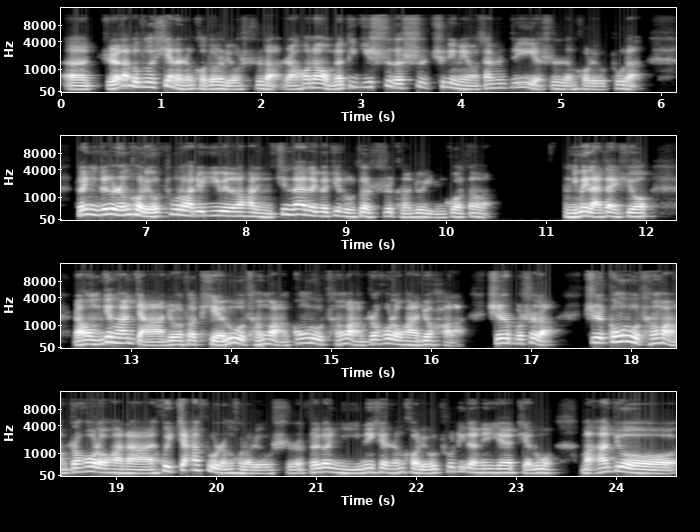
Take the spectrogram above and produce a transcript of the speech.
呃，绝大多数县的人口都是流失的，然后呢，我们的地级市的市区里面有三分之一也是人口流出的，所以你这个人口流出的话，就意味着的话呢，你现在这个基础设施可能就已经过剩了，你未来再修，然后我们经常讲啊，就是说铁路成网、公路成网之后的话就好了，其实不是的，是公路成网之后的话呢，会加速人口的流失，所以说你那些人口流出地的那些铁路，马上就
